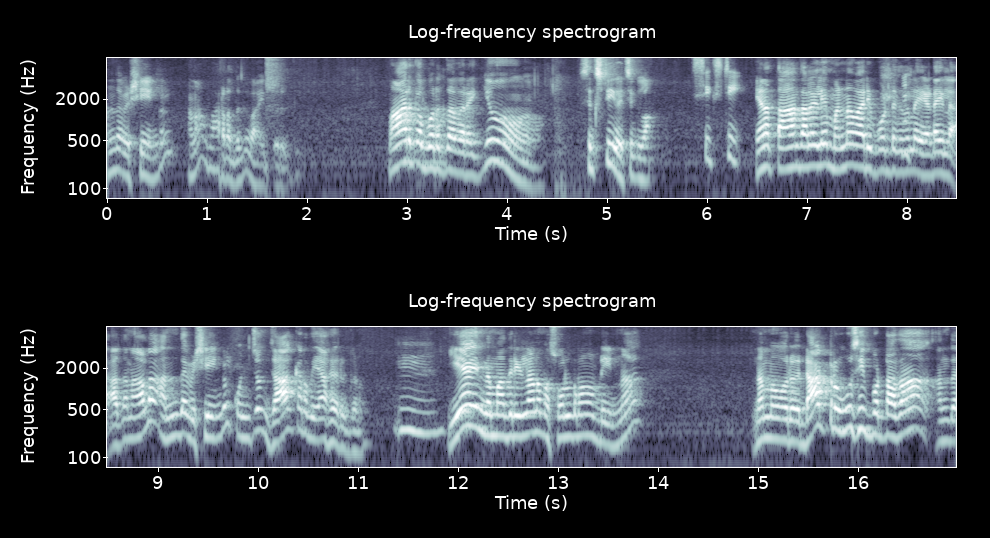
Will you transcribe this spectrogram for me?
அந்த விஷயங்கள் ஆனால் வர்றதுக்கு வாய்ப்பு இருக்கு. மார்க்கை பொறுத்த வரைக்கும் சிக்ஸ்டி வச்சுக்கலாம். சிக்ஸ்டி ஏன்னா தான் தலையிலே மண்ணை வாரி போட்டுக்கிறதுல இடையில அதனால அந்த விஷயங்கள் கொஞ்சம் ஜாக்கிரதையாக இருக்கணும். ஏன் இந்த மாதிரிலாம் நம்ம சொல்கிறோம் அப்படின்னா நம்ம ஒரு டாக்டர் ஊசி போட்டால் தான் அந்த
